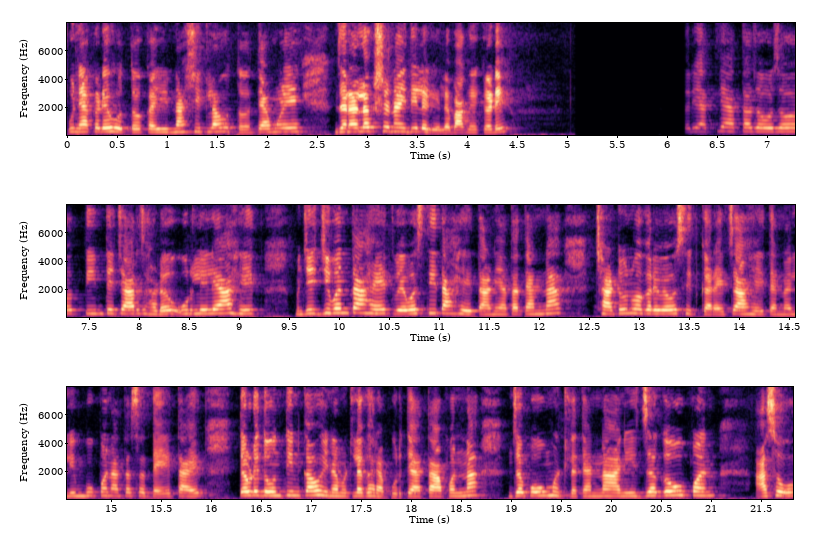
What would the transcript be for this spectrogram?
पुण्याकडे होतं काही नाशिकला होतं. त्यामुळे जरा लक्ष नाही दिलं गेलं बागेकडे. तर यातले आता जवळजवळ तीन ते चार झाडं उरलेले आहेत. म्हणजे जिवंत आहेत व्यवस्थित आहेत आणि आता त्यांना छाटून वगैरे व्यवस्थित करायचं आहे. त्यांना लिंबू पण आता सध्या येत आहेत. तेवढे दोन तीन का होईना म्हटलं घरापुरते. आता आपण ना जपवू म्हटलं त्यांना आणि जगवू पण असो.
